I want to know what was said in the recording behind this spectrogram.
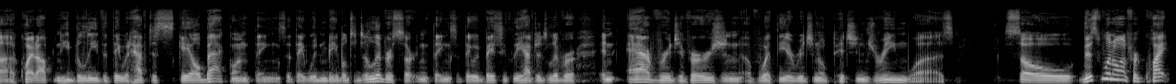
Uh, quite often, he believed that they would have to scale back on things, that they wouldn't be able to deliver certain things, that they would basically have to deliver an average version of what the original pitch and dream was. So this went on for quite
